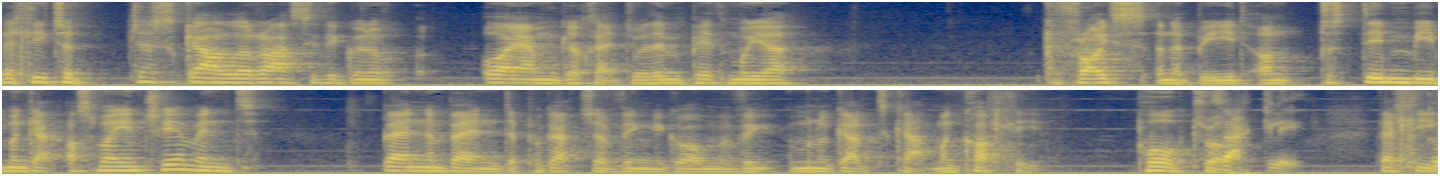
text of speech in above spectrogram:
Felly, to, just gael y ras i ddigwyn o, o'i amgylchedd, dwi ddim peth mwyaf cyffroes yn y byd, ond does dim byd mae'n gael... Os mae'n trio mynd ben yn ben, dy Pogacar fyng y go, maen nhw'n gadw cap, mae'n colli. Pob tro. Exactly. Felly,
